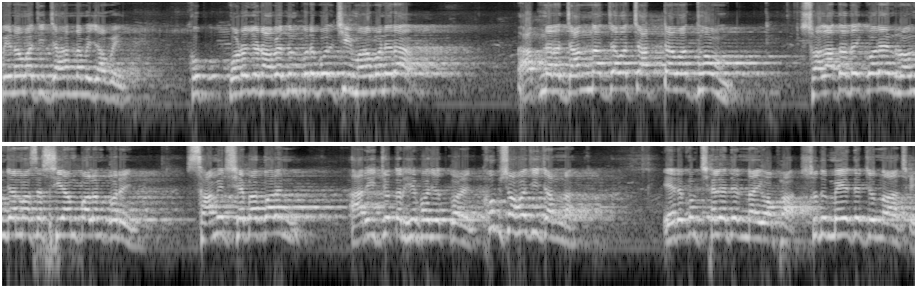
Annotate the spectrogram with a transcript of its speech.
বেনামাজি জাহান নামে যাবে। খুব করজোর আবেদন করে বলছি, মা বোনেরা, আপনারা জান্নাত যাওয়ার চারটা মাধ্যম, সলাত আদায় করেন, রমজান মাসে সিয়াম পালন করেন, স্বামীর সেবা করেন, আর ইজ্জতের হেফাজত করেন। খুব সহজেই জান্নাত। এরকম ছেলেদের নাই অফার, শুধু মেয়েদের জন্য আছে।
